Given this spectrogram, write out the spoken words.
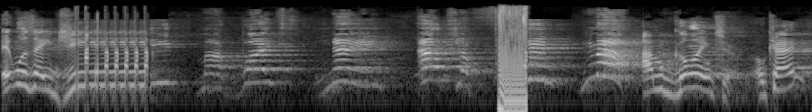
It was a G. Keep my wife's name out your. I'm going to, okay?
